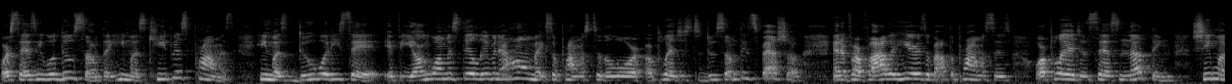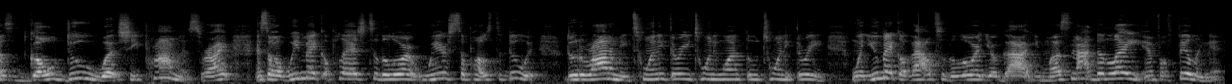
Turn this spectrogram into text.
or says he will do something he must keep his promise. He must do what he said. If a young woman still living at home makes a promise to the lord or pledges to do something special and if her father hears about the promises or pledge and says nothing she must go do what she promised right? And so if we make a pledge to the lord we're supposed to do it. Deuteronomy 23 21 through 23 when you make a vow to the lord your God. You must not delay in fulfilling it,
